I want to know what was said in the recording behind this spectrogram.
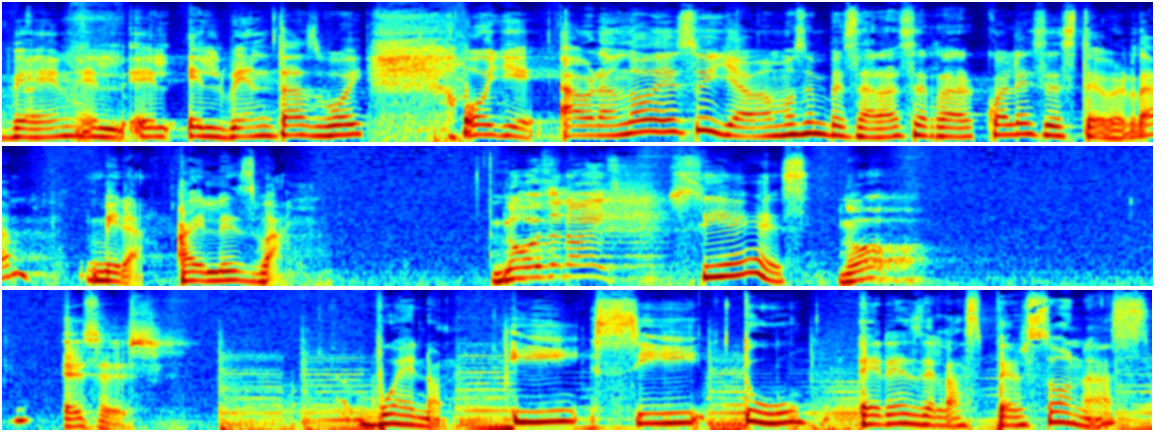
Ven, el, el, el, ventas voy. Oye, hablando de eso y ya vamos a empezar a cerrar. ¿Cuál es este, verdad? Mira, ahí les va. No, ese no es. Sí es. No. Ese es. Bueno, y si tú eres de las personas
